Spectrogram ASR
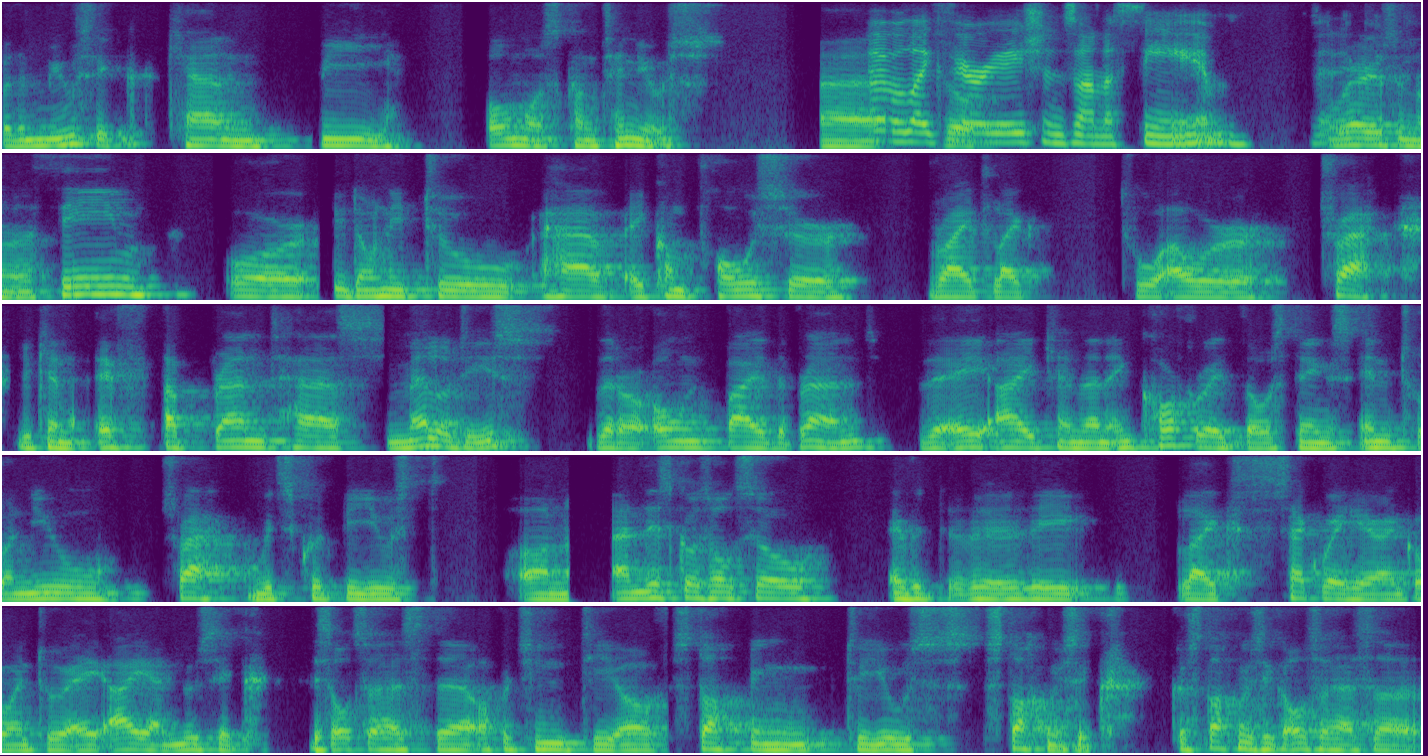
but the music can be almost continuous. Uh, oh, like so variations on a theme. Variation on a theme, or you don't need to have a composer write like two hour track. You can, if a brand has melodies that are owned by the brand, the AI can then incorporate those things into a new track, which could be used on. And this goes also, if we like segue here and go into AI and music, this also has the opportunity of stopping to use stock music because stock music also has uh,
